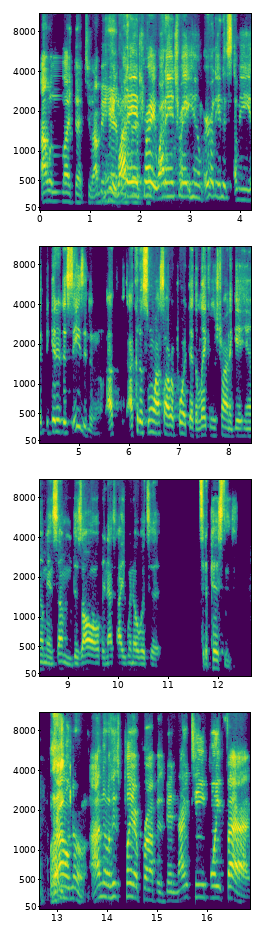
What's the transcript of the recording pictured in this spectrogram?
I would like that too. I've been hearing why didn't trade? Why didn't trade him early in this? I mean, at the beginning of the season. Though. I I could have sworn I saw a report that the Lakers was trying to get him and something dissolved, and that's how he went over to to the Pistons. But I don't know. I know his player prop has been 19.5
